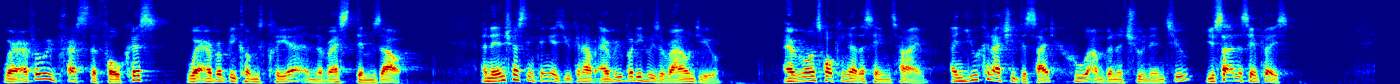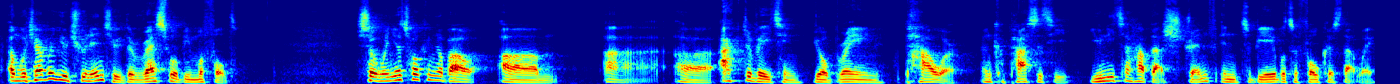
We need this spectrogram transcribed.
Wherever we press the focus, wherever it becomes clear and the rest dims out. And the interesting thing is you can have everybody who's around you, everyone talking at the same time, and you can actually decide who I'm going to tune into. You sat in the same place. And whichever you tune into, the rest will be muffled. So when you're talking about um, uh, uh, activating your brain power and capacity, you need to have that strength in to be able to focus that way.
